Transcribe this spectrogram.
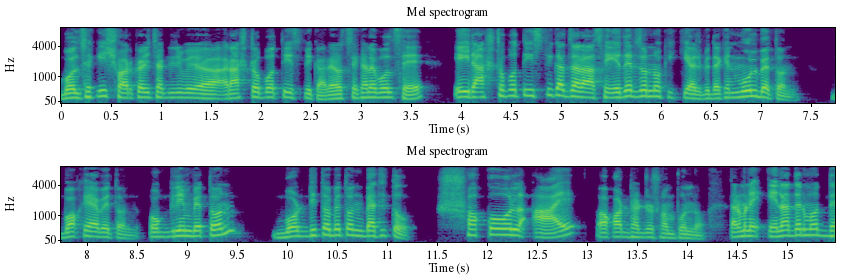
বলছে কি, সরকারি চাকরির রাষ্ট্রপতি, স্পিকার। এখানে বলছে, এই রাষ্ট্রপতি, স্পিকার যারা আছে, এদের জন্য কি কি আসবে? দেখেন, মূল বেতন, বকেয়া বেতন, অগ্রিম বেতন, বর্ধিত বেতন ব্যতীত সকল আয় অকরধার্য সম্পূর্ণ। তার মানে এনাদের মধ্যে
